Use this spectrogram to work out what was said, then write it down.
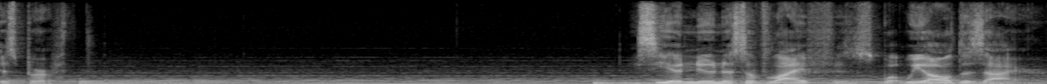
is birthed. You see, a newness of life is what we all desire.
